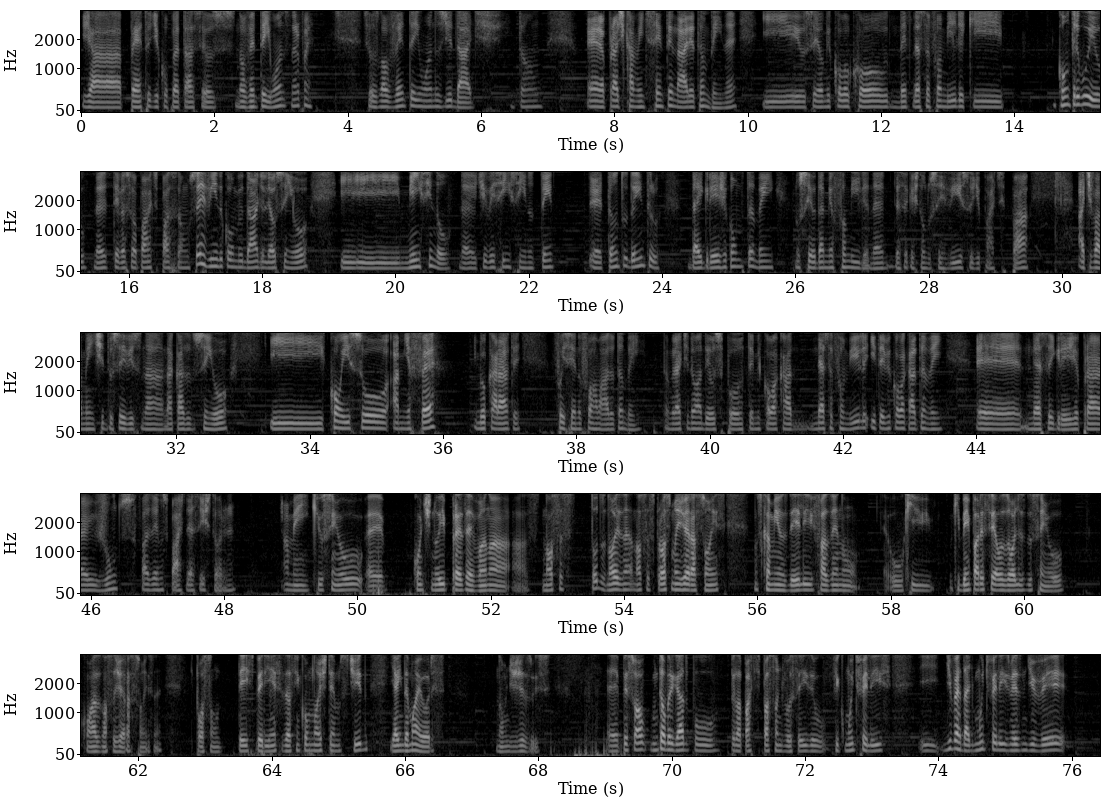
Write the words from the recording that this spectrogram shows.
já perto de completar seus 91 anos, né, pai? Seus 91 anos de idade. Então, era praticamente centenária também, né? E o Senhor me colocou dentro dessa família que contribuiu, né? teve a sua participação servindo com humildade ali ao Senhor e, me ensinou. Né? Eu tive esse ensino é, tanto dentro da igreja, como também no seio da minha família, né? Dessa questão do serviço, de participar ativamente do serviço na, na casa do Senhor. E com isso a minha fé e meu caráter foi sendo formado também. Então gratidão a Deus por ter me colocado nessa família e ter me colocado também é, nessa igreja para juntos fazermos parte dessa história. Né? Amém. Que o Senhor é, continue preservando a, as nossas, todos nós, né, nossas próximas gerações nos caminhos dele, fazendo o que, o que bem parecer aos olhos do Senhor com as nossas gerações, né? Que possam ter experiências assim como nós temos tido e ainda maiores. Em nome de Jesus. É, pessoal, muito obrigado por, pela participação de vocês. Eu fico muito feliz e, de verdade, muito feliz mesmo de ver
